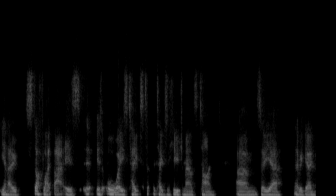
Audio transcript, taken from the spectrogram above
you know stuff like that is is always takes it takes a huge amount of time. Um, so yeah, there we go.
